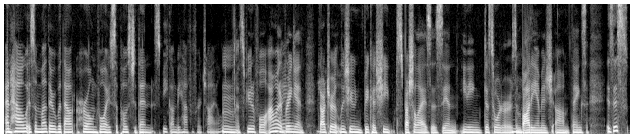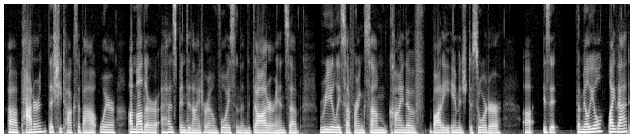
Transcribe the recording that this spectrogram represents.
And how is a mother without her own voice supposed to then speak on behalf of her child? Mm, that's beautiful. I want to bring in Dr. Lejeune because she specializes in eating disorders and body image um, things. Is this a pattern that she talks about where a mother has been denied her own voice and then the daughter ends up really suffering some kind of body image disorder? Uh, is it familial like that?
